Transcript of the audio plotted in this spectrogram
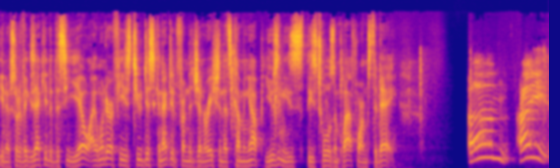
you know sort of executive, the CEO, I wonder if he's too disconnected from the generation that's coming up using these these tools and platforms today. Um, I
